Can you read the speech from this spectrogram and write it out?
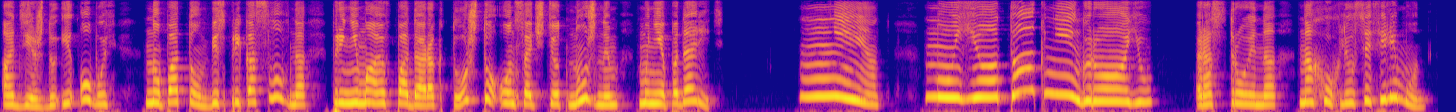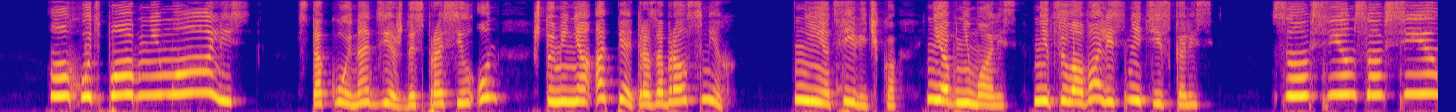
одежду и обувь, но потом беспрекословно принимаю в подарок то, что он сочтет нужным мне подарить». «Нет, ну я так не играю!» Расстроенно нахохлился Филимон. «А хоть пообнимались?» С такой надеждой спросил он, что меня опять разобрал смех. «Нет, Филечка, не обнимались, не целовались, не тискались». «Совсем-совсем?»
